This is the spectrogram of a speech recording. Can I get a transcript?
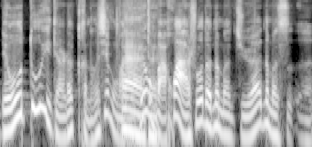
留多一点的可能性嘛，不用把话说的那么绝那么死。嗯，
